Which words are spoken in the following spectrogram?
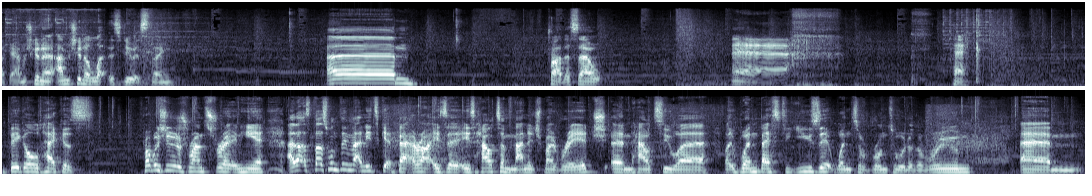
Okay, I'm just going to I'm just gonna let this do its thing. Um, Try this out. Ah. Heck. Big old heckers. Probably should have just ran straight in here. And that's that's one thing that I need to get better at is uh, is how to manage my rage and how to uh, like when best to use it, when to run to another room. Um,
